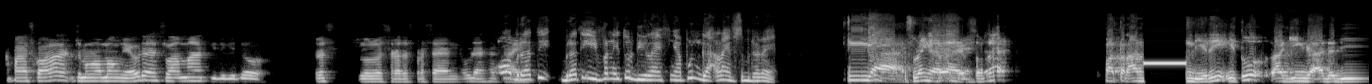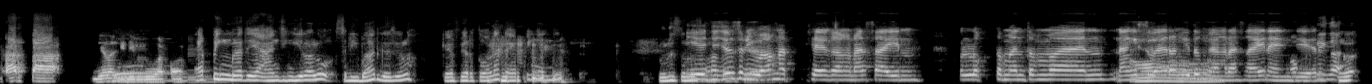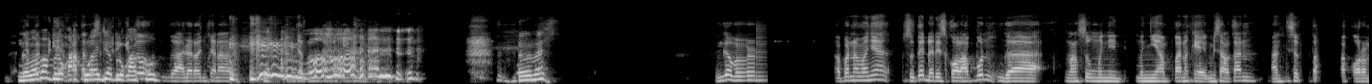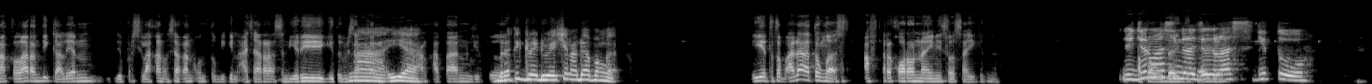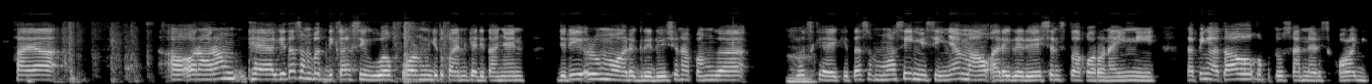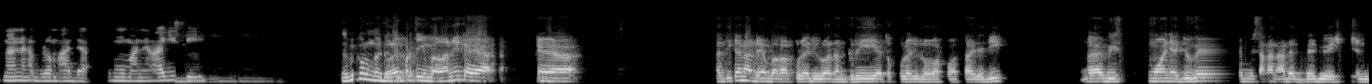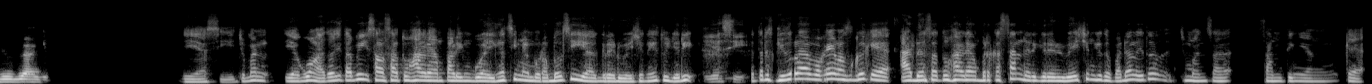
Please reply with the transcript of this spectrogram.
kepala sekolah cuma ngomong ya udah selamat gitu-gitu. Terus lulus 100%. Udah selesai. oh berarti berarti event itu di live nya pun nggak live sebenarnya Enggak, sebenarnya enggak live. Soalnya An sendiri itu lagi nggak ada di Jakarta. Dia lagi di luar Oh, kota. tapping berarti ya anjing gila lu sedih banget gak sih lu kayak virtualnya tapping anjing lulus lulus Iya banget. jujur sedih ya. banget kayak gak ngerasain peluk teman-teman nangis Oh. bareng gitu nggak ngerasain Oh, anjir. nggak nggak apa-apa peluk aku aja peluk gitu aku nggak ada rencana Bukan. Apa, mas Enggak ber apa namanya? Maksudnya dari sekolah pun enggak langsung menyi- menyiapkan kayak misalkan nanti setelah corona kelar nanti kalian dipersilakan misalkan untuk bikin acara sendiri gitu nah misalkan iya angkatan gitu. berarti graduation ada apa enggak Iya tetap ada atau enggak after corona ini selesai gitu. Jujur Apa masih nggak gitu aja? jelas gitu. kayak uh, orang-orang kayak kita sempat dikasih Google Form gitu kan kayak ditanyain jadi lu mau ada graduation apa enggak terus Hmm. kayak kita semua sih ngisinya mau ada graduation setelah corona ini tapi nggak tahu keputusan dari sekolah gimana belum ada pengumumannya lagi sih Tapi kalau nggak ada Soalnya pertimbangannya kayak kayak nanti kan ada yang bakal kuliah di luar negeri atau kuliah di luar kota, jadi nggak bisa semuanya juga. Misalkan ada graduation juga gitu. Iya sih, cuman ya gue gak tahu sih. Tapi salah satu hal yang paling gue ingat sih memorable sih ya graduation itu. Jadi Iya sih. terus gitu lah pokoknya maksud gue kayak ada satu hal yang berkesan dari graduation gitu. Padahal itu cuman something yang kayak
